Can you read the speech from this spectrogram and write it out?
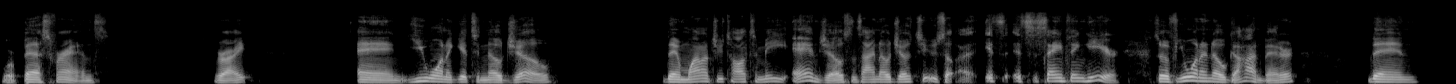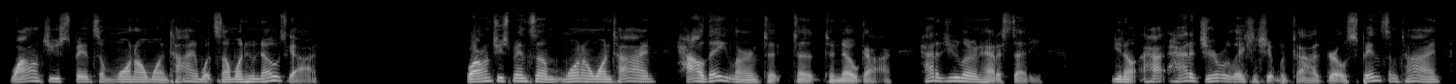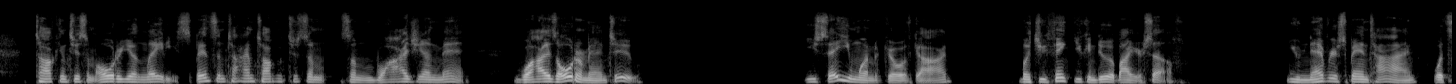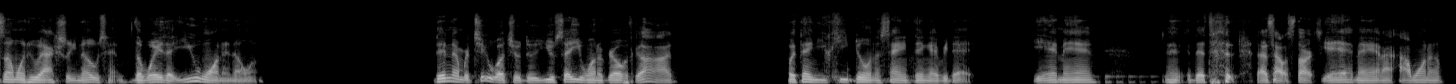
were best friends, right? And you want to get to know Joe, then why don't you talk to me and Joe since I know Joe too? So uh, it's it's the same thing here. So if you want to know God better, then why don't you spend some one-on-one time with someone who knows God? Why don't you spend some one-on-one time how they learned to to to know God? How did you learn how to study? You know, how how did your relationship with God grow? Spend some time talking to some older young ladies. Spend some time talking to some some wise young men, wise older men too. You say you want to go with God, but you think you can do it by yourself you never spend time with someone who actually knows him the way that you want to know him. Then, number two, what you'll do, you say you want to grow with God, but then you keep doing the same thing every day. Yeah, man. That's that's how it starts. Yeah, man. I, I want to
